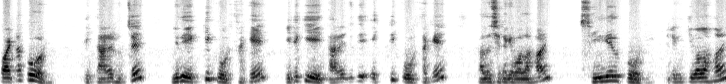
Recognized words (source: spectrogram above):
কয়টা কোর এই তারের হচ্ছে যদি একটি কোর থাকে এটা কি, তারে যদি একটি কোর থাকে, তাহলে সেটাকে বলা হয় সিঙ্গেল কোর এটাকে কি বলা হয়?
